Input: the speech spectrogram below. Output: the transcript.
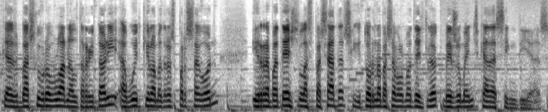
que va sobrevolant el territori a 8 km per segon i repeteix les passades, sigui, torna a passar pel mateix lloc més o menys cada 5 dies.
